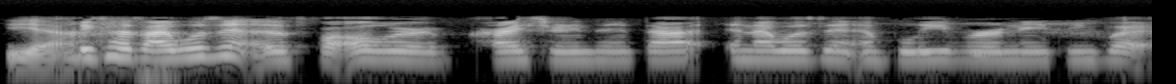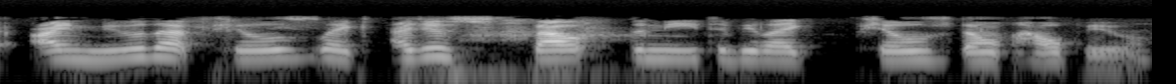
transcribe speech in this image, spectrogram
yeah. because I wasn't a follower of Christ or anything like that, and I wasn't a believer or anything. But I knew that pills, like I just felt the need to be like, pills don't help you.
